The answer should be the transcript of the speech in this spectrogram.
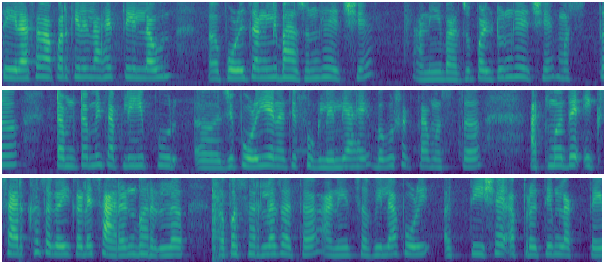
तेलाचा वापर केलेला आहे. तेल लावून पोळी चांगली भाजून घ्यायची आहे आणि बाजू पलटून घ्यायची आहे. मस्त टमटमीत आपली ही पूर जी पोळी आहे ना ती फुगलेली आहे. बघू शकता मस्त आतमध्ये एकसारखं सगळीकडे सारण भरलं पसरलं जातं आणि चवीला पोळी अतिशय अप्रतिम लागते.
